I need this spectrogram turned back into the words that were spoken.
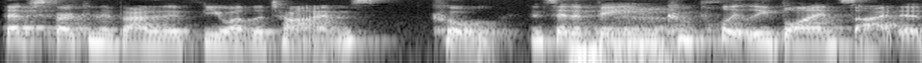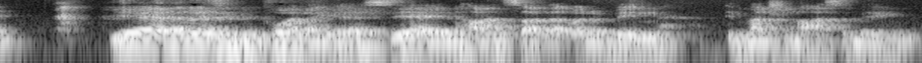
They've spoken about it a few other times. Cool. Instead of being Yeah. completely blindsided. Yeah, that is a good point, I guess. Yeah, in hindsight, that would have been much nicer being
